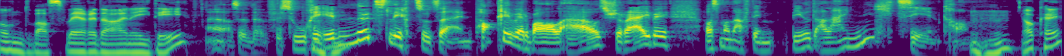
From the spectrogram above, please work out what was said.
Und was wäre da eine Idee? Also versuche mhm. eben nützlich zu sein. Packe verbal aus, schreibe, was man auf dem Bild allein nicht sehen kann. Mhm. Okay.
